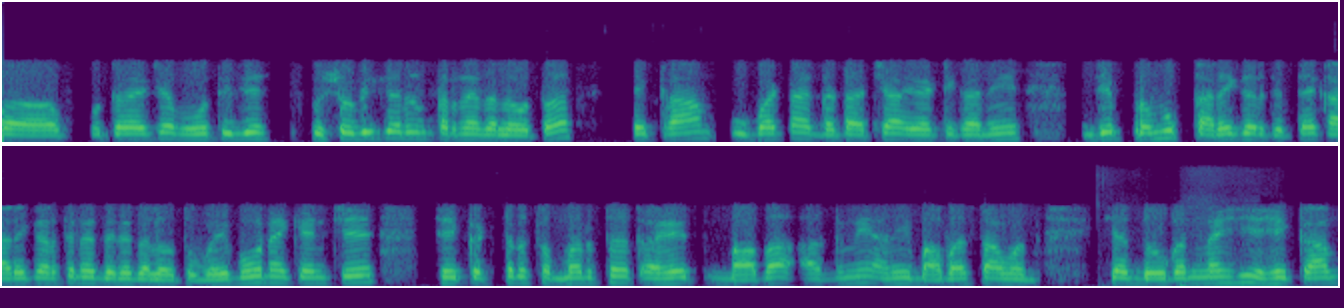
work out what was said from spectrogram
पुतळ्याच्या भोवती जे सुशोभीकरण करण्यात आलं होतं. ते काम उबाटा गटाच्या या ठिकाणी जे प्रमुख कार्यकर्ते त्या कार्यकर्त्यांना देण्यात आलं होतं. वैभव नाईक यांचे हे कट्टर समर्थक आहेत बाबा आग्ने आणि बाबा सावंत. या दोघांनाही हे काम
